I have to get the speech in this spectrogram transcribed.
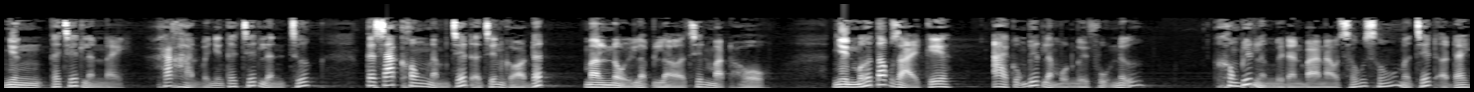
Nhưng cái chết lần này khác hẳn với những cái chết lần trước. Cái xác không nằm chết ở trên gò đất, mà nổi lập lờ trên mặt hồ. Nhìn mớ tóc dài kia, ai cũng biết là một người phụ nữ. Không biết là người đàn bà nào xấu số mà chết ở đây.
